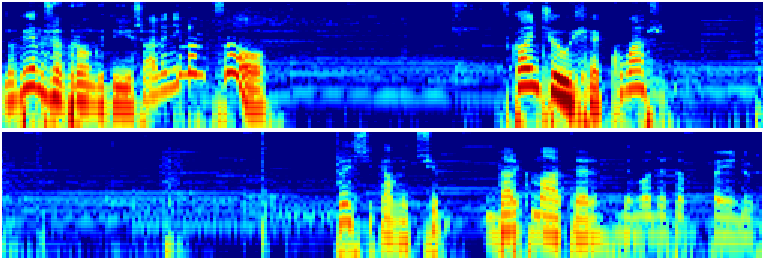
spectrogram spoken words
No wiem, że wrong dish, ale nie mam co. Skończył się, kumasz? To jest ciekawe. Cie... Dark Matter. The body of failures.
